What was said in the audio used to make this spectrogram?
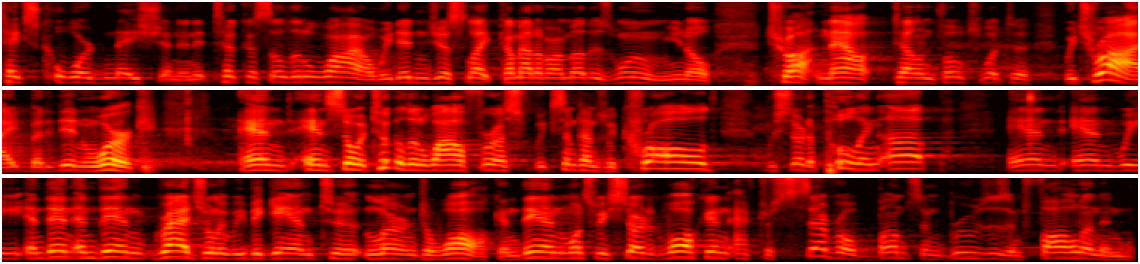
takes coordination, and it took us a little while. We didn't just like come out of our mother's womb, you know, trotting out, telling folks what to. We tried, but it didn't work. And and so it took a little while for us. we, Sometimes we crawled. We started pulling up and and we and then and then gradually we began to learn to walk. And then once we started walking after several bumps and bruises and falling and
